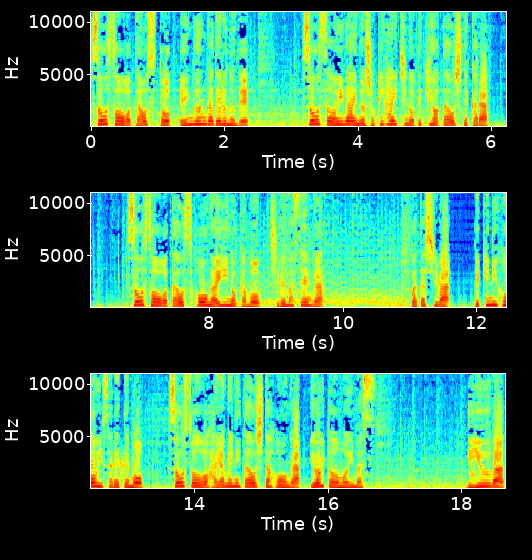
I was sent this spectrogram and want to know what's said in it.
曹操を倒すと援軍が出るので、曹操以外の初期配置の敵を倒してから、曹操を倒す方がいいのかもしれませんが、私は敵に包囲されても、曹操を早めに倒した方が良いと思います。理由は、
